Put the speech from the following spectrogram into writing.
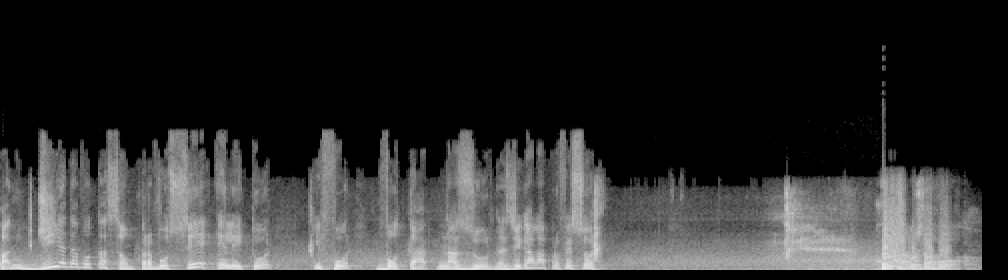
para o dia da votação, para você, eleitor, que for votar nas urnas. Diga lá, professor. Olá, Gustavo.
